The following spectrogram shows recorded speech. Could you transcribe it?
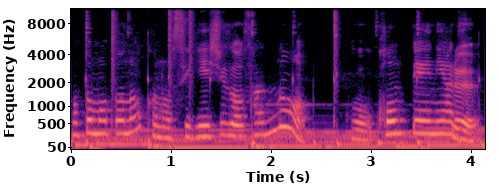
もともとのこの杉井酒造さんのこう根底にある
